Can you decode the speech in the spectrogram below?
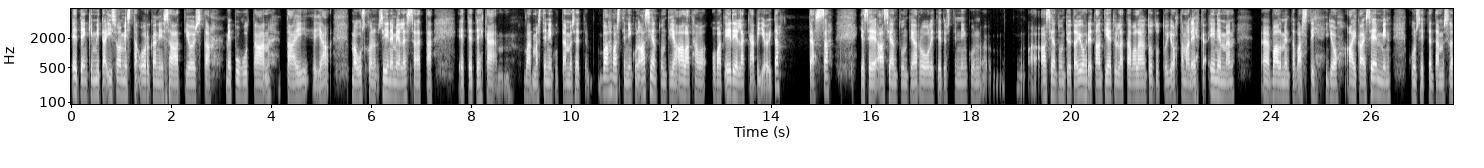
etenkin mitä isommista organisaatioista me puhutaan. Tai, ja mä uskon siinä mielessä, että, että, että ehkä varmasti niin kuin tämmöiset vahvasti niin kuin asiantuntija-alat ovat edelläkävijöitä tässä. Ja se asiantuntijan rooli tietysti niin kuin asiantuntijoita johdetaan tietyllä tavalla ja on totuttu johtamaan ehkä enemmän valmentavasti jo aikaisemmin kuin sitten tämmöisillä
